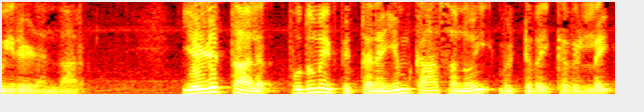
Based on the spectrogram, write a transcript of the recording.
உயிரிழந்தார். எழுத்தாளர் புதுமை பித்தனையும் காசநோய் விட்டு வைக்கவில்லை.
